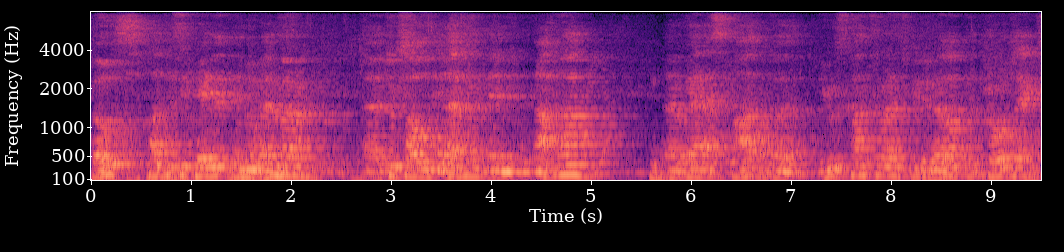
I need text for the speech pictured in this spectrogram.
Both participated in November uh, 2011 in Narva, uh, where as part of a youth conference we developed the project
